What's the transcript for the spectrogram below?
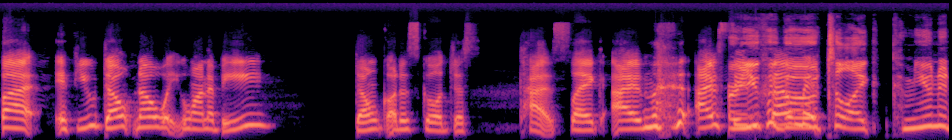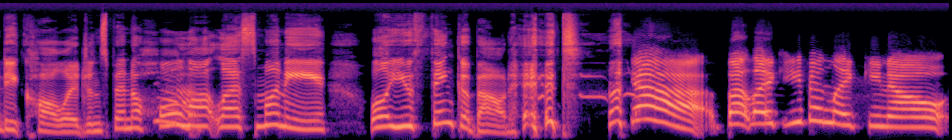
But if you don't know what you want to be, don't go to school just cause. Like I'm, I've or you could so go many- to like community college and spend a whole Yeah. lot less money while you think about it. yeah but like even like you know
